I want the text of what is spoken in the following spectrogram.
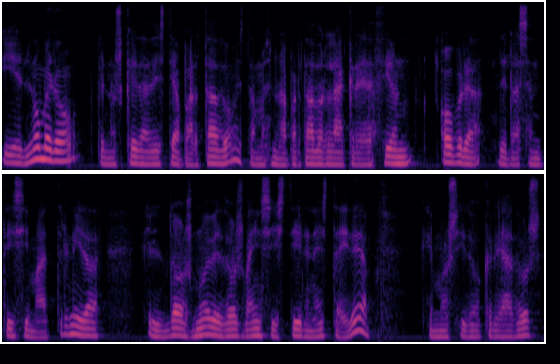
Y el número que nos queda de este apartado, estamos en el apartado La creación, obra de la Santísima Trinidad, el 292 va a insistir en esta idea, que hemos sido creados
